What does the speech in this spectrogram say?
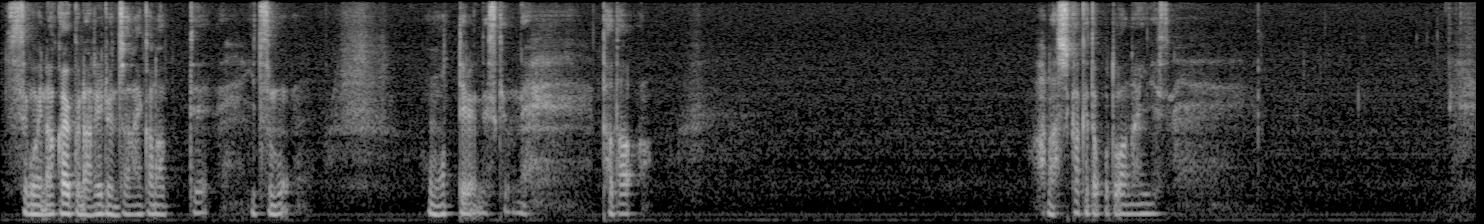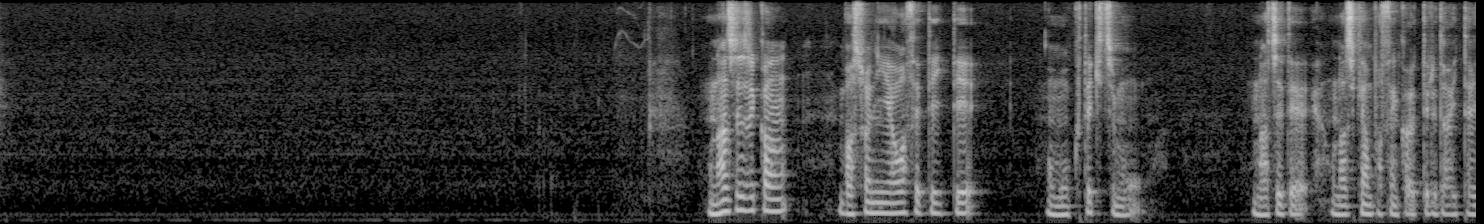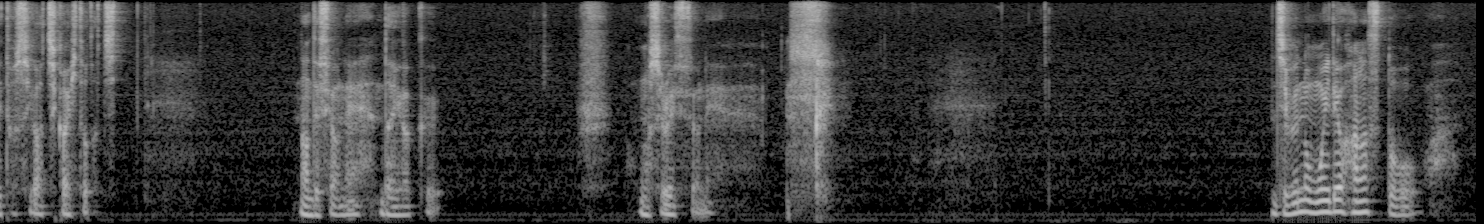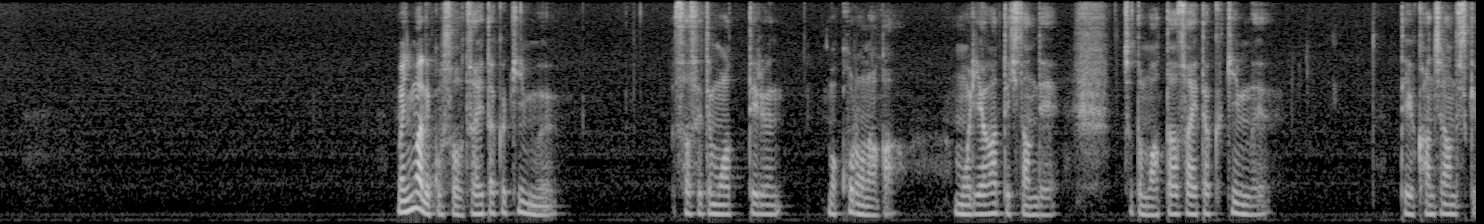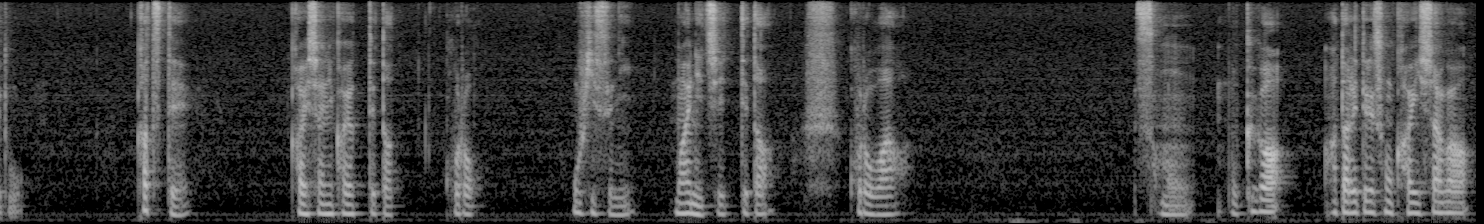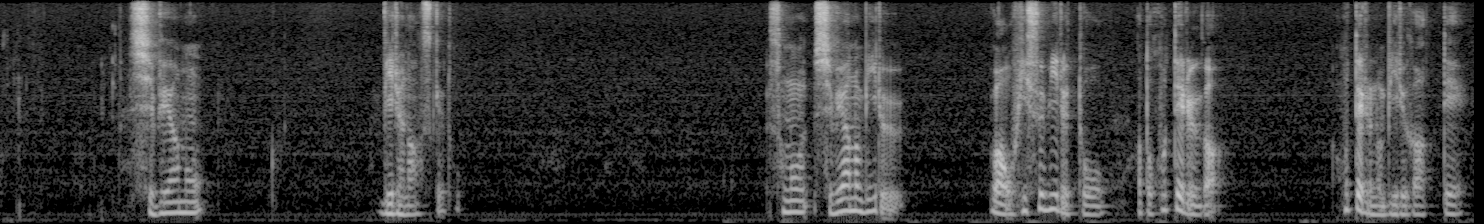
すごい仲良くなれるんじゃないかなっていつも思ってるんですけどね。ただ話しかけたことはないですね。同じ時間場所に合わせていて目的地も同じで同じキャンパスに通ってる大体年が近い人たちなんですよね大学。面白いですよね。自分の思い出を話すと、まあ、今でこそ在宅勤務させてもらってる、まあ、コロナが盛り上がってきたんでちょっとまた在宅勤務っていう感じなんですけどかつて会社に通ってた頃オフィスに毎日行ってた頃はその僕が働いてるその会社が渋谷のビルなんですけどその渋谷のビルはオフィスビルとあとホテルがホテルのビルがあって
